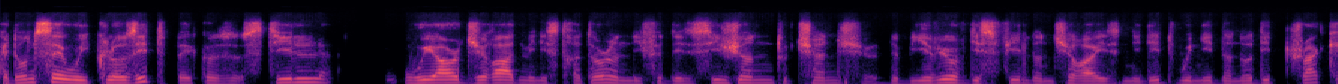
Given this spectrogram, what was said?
I don't say we close it because still we are Jira administrator and if a decision to change the behavior of this field on Jira is needed, we need an audit track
